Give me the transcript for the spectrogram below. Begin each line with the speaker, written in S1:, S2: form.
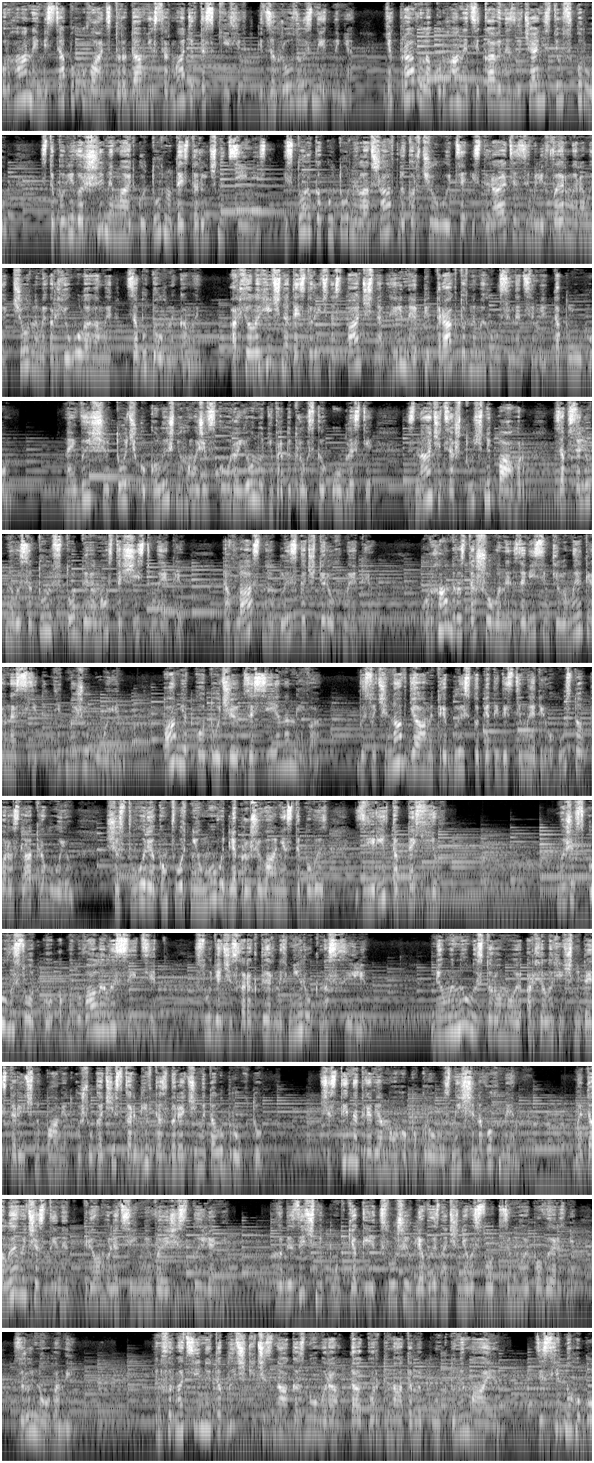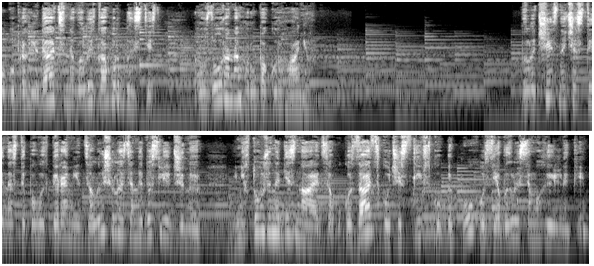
S1: Кургани місця поховань стародавніх сарматів та скіфів під загрозою зникнення. Як правило, кургани цікаві незвичайністю споруд. Степові вершини мають культурну та історичну цінність. Історико-культурний ландшафт викорчовується і стирається з землі фермерами, чорними археологами, забудовниками. Археологічна та історична спадщина гине під тракторними гусеницями та плугом. Найвищою точку колишнього Межівського району Дніпропетровської області значиться штучний пагорб з абсолютною висотою 196 метрів та власною близько 4 метрів. Курган розташований за 8 кілометрів на схід від межової. Пам'ятку оточує засіяна нива. Височина в діаметрі близько 50 метрів густо поросла травою, що створює комфортні умови для проживання степових звірів та птахів. Межівську висотку обмалували лисиці, судячи з характерних нірок на схилі. Не оминули стороною археологічну та історичну пам'ятку шукачі скарбів та збирачі металобрухту. Частина трав'яного покрову знищена вогнем. Металеві частини тріангуляційної вежі спиляні. Геодезичний пункт, який служив для визначення висот земної поверхні, зруйнований. Інформаційної таблички чи знака з номером та координатами пункту немає. Зі східного боку проглядається невелика горбистість, розорана група курганів. Величезна частина степових пірамід залишилася недослідженою, і ніхто вже не дізнається, у козацьку чи скіфську епоху з'явилися могильники.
